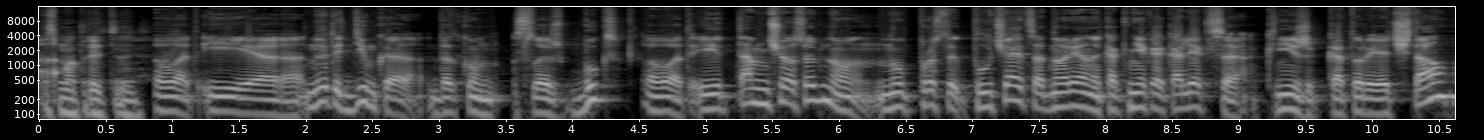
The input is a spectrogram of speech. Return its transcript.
Посмотреть. Вот, и, э, ну, это dimka.com slash books, вот, и там ничего особенного, ну, просто получается одновременно как некая коллекция книжек, которые я читал,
